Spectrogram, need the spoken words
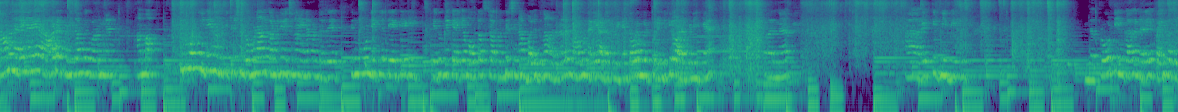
நானும் நிறைய நிறைய ஆர்டர் பண்ணி தாங்க வாங்கினேன். ஆமாம் திரும்பவும் தேடி தேடி எதுவுமே கிடைக்காம அவுட் ஆஃப் ஸ்டாக் வந்துருச்சுன்னா பல்பு தான். அதனால நானும் நிறைய ஆர்டர் பண்ணிட்டேன். தவிரம் பருப்பு ரெண்டு கிலோ ஆர்டர் பண்ணியிருக்கேன். பாருங்க. ரெட் கிட்னி பீன்ஸ் இந்த ப்ரோட்டீனுக்காக நிறைய பயிர் வகை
